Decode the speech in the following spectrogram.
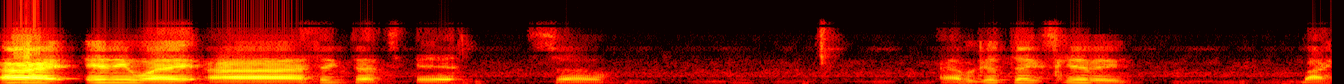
right. Anyway, uh, I think that's it. So, have a good Thanksgiving. Bye.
